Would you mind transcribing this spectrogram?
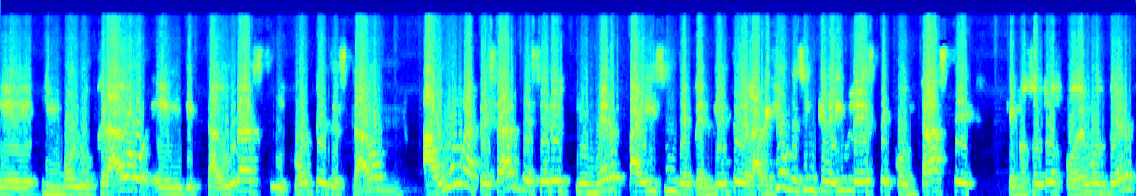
eh, involucrado en dictaduras y golpes de Estado, aún a pesar de ser el primer país independiente de la región. Es increíble este contraste que nosotros podemos ver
